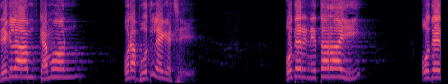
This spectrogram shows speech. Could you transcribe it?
দেখলাম কেমন ওরা বদলে গেছে ওদের নেতারাই ওদের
